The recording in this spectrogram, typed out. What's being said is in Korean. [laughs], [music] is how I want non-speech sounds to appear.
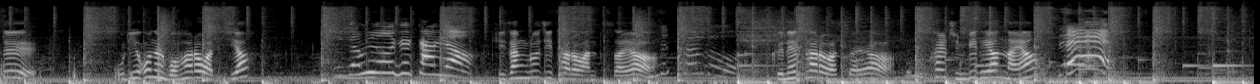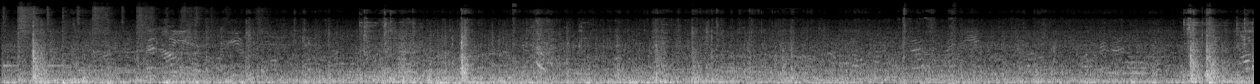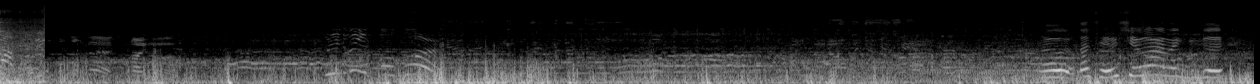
친구들, 우리 오늘 뭐 하러 왔지요? 이정효를 타요. 기장루지 타러 왔어요. 그네 타러 왔어요. 탈 준비되었나요? 네.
